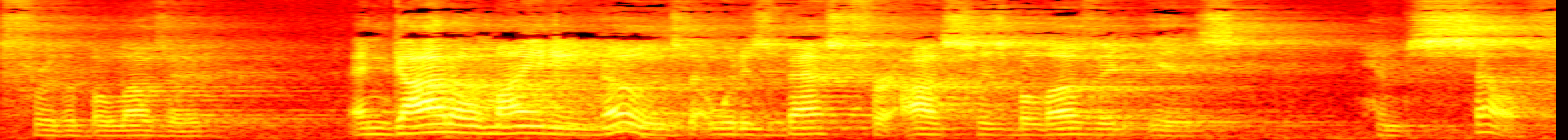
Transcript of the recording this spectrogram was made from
for the beloved. And God Almighty knows that what is best for us, His beloved, is Himself.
